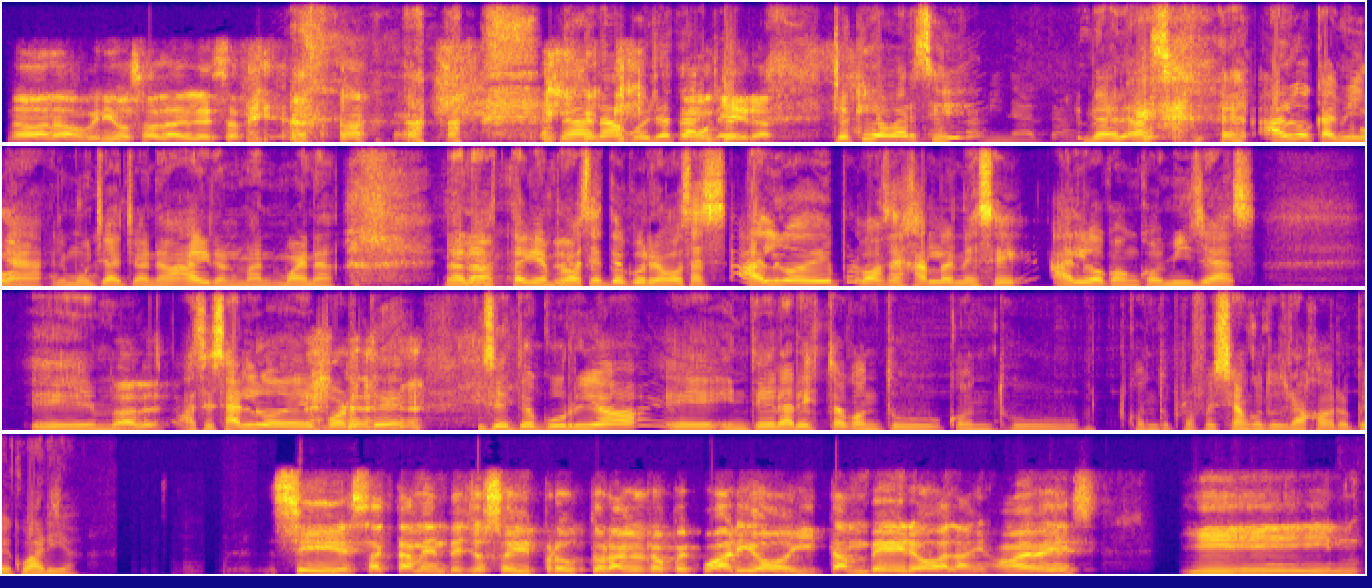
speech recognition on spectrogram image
no, no, venimos a hablar del desafío. no, no, pues yo también. Como quieras. Yo quiero ver si. algo camina el muchacho, ¿no? Ironman. Bueno, no, no, está bien, pero vos se te ocurre, vos haces algo de. Vamos a dejarlo en ese algo con comillas eh, haces algo de deporte y se te ocurrió eh, integrar esto con tu, con, tu, con tu profesión, con tu trabajo agropecuario. Sí, exactamente. Yo soy productor agropecuario y tambero a la misma vez. Y,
